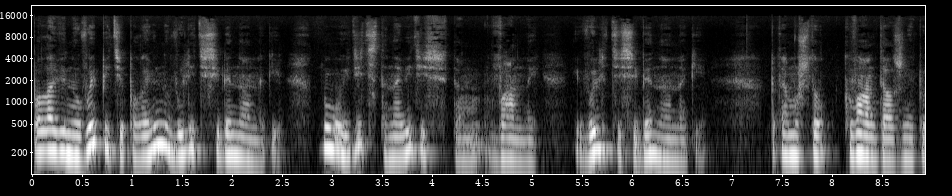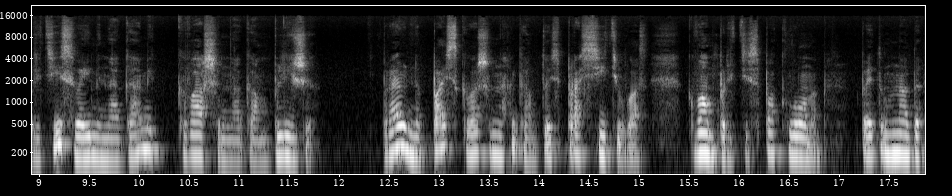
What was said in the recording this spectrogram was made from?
половину выпейте, половину вылейте себе на ноги. Ну, идите, становитесь там в ванной и вылейте себе на ноги. Потому что к вам должны прийти своими ногами к вашим ногам ближе – правильно, пасть к вашим ногам, то есть просить у вас, к вам прийти с поклоном. Поэтому надо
